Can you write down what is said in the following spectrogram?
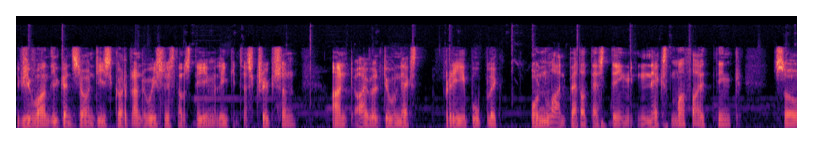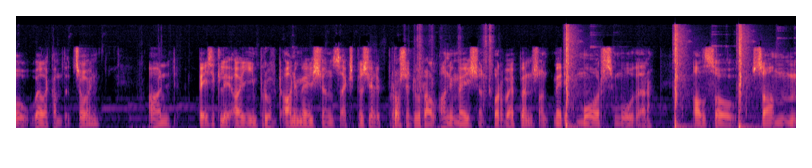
if you want you can join Discord and wishlist on Steam, link in description. And I will do next free public online beta testing next month I think. So welcome to join. And Basically, I improved animations, especially procedural animation for weapons and made it more smoother. Also, some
